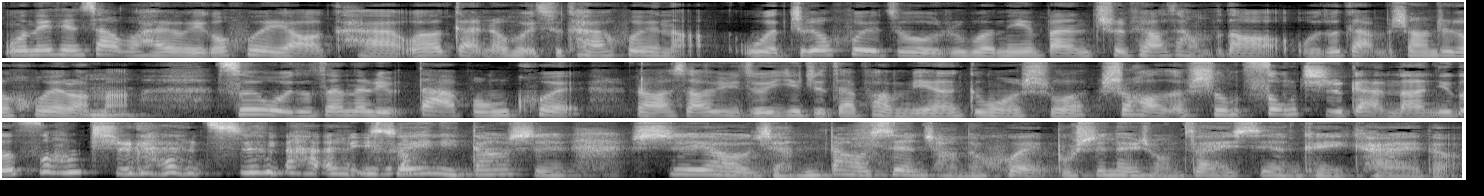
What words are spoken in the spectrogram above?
我那天下午还有一个会要开，我要赶着回去开会呢。我这个会就如果那班车票抢不到，我就赶不上这个会了嘛。所以我就在那里大崩溃。然后小雨就一直在旁边跟我说：“说好的松松弛感呢？你的松弛感去哪里了？” 所以你当时是要人到现场的会，不是那种在线可以开的。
